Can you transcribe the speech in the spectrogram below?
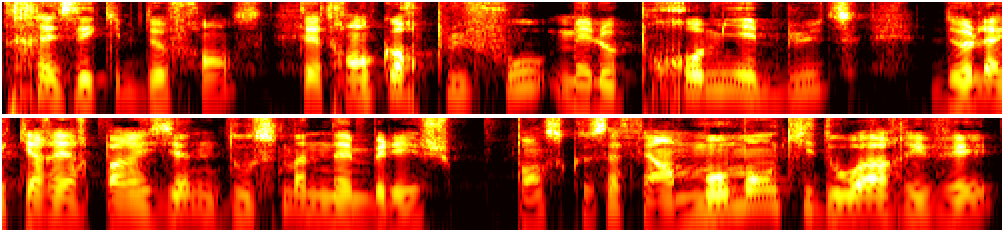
très équipe de France. Peut-être encore plus fou, mais le premier but de la carrière parisienne d'Ousmane Dembélé. Je pense que ça fait un moment qui doit arriver.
